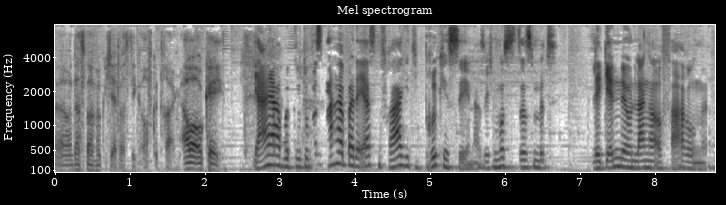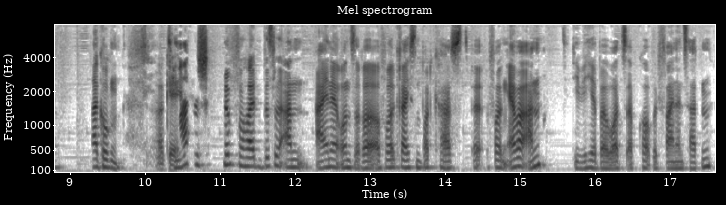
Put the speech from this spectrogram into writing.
Äh, und das war wirklich etwas dick aufgetragen. Aber okay. Ja, ja, aber du, du wirst nachher bei der ersten Frage die Brücke sehen. Also ich muss das mit Legende und langer Erfahrung äh, mal gucken. Okay. Thematisch knüpfen wir heute ein bisschen an eine unserer erfolgreichsten Podcast-Folgen ever an, die wir hier bei WhatsApp Corporate Finance hatten.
